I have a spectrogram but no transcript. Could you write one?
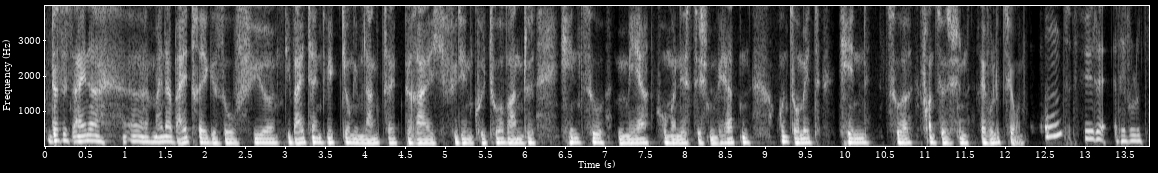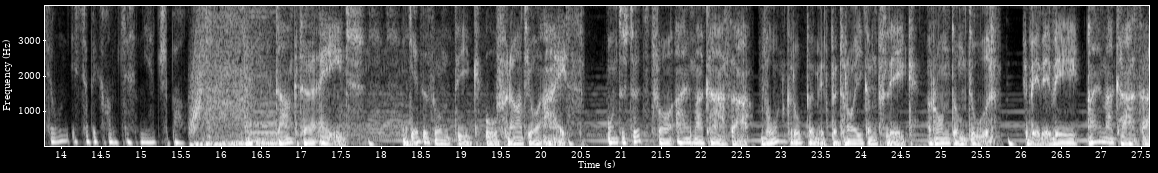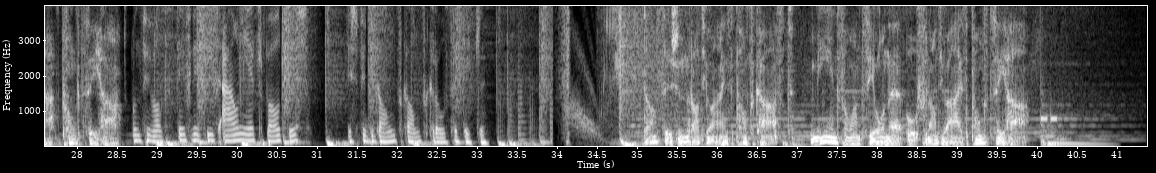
Und das ist einer äh, meiner Beiträge so für die Weiterentwicklung im Langzeitbereich, für den Kulturwandel hin zu mehr humanistischen Werten und somit hin zur französischen Revolution. Und für eine Revolution ist ja bekanntlich nie zu spät. Dr. Age. Jeden Sonntag auf Radio 1. Unterstützt von Alma Casa. Wohngruppe mit Betreuung und Pflege rund um die Uhr www.almacasa.ch Und für was es definitiv auch nie zu spät ist, ist für die ganz, ganz grossen Titel. Das ist ein Radio 1 Podcast. Mehr Informationen auf radio1.ch.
